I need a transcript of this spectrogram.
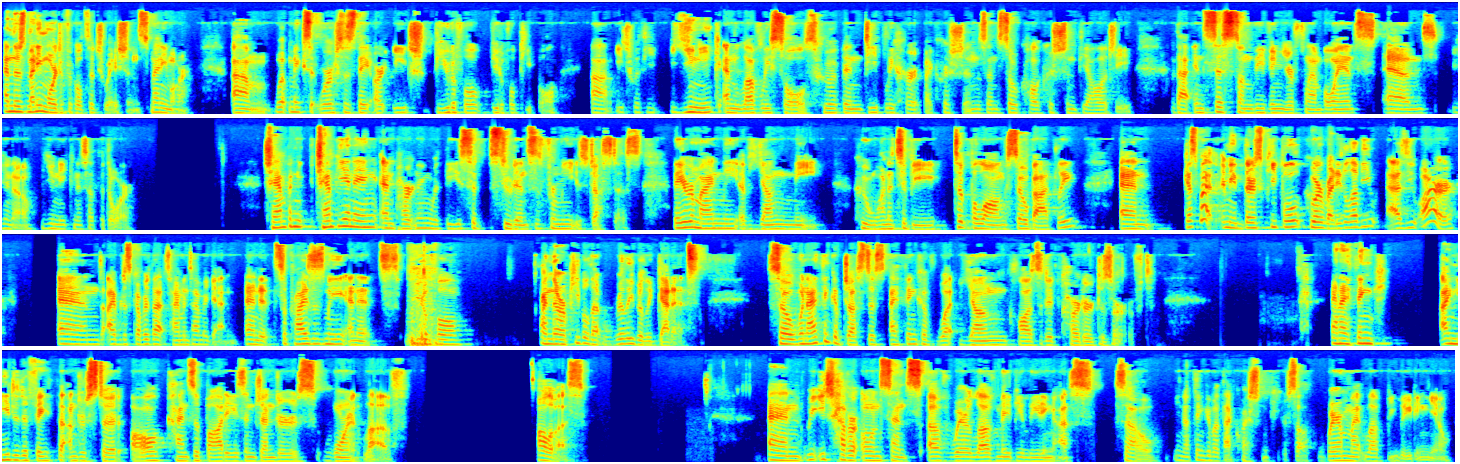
And there's many more difficult situations, many more. Um, what makes it worse is they are each beautiful, beautiful people, uh, each with unique and lovely souls who have been deeply hurt by Christians and so-called Christian theology that insists on leaving your flamboyance and, you know, uniqueness at the door. Champion, championing and partnering with these students for me is justice. They remind me of young me, who wanted to be, to belong so badly. And guess what? I mean, there's people who are ready to love you as you are. And I've discovered that time and time again. And it surprises me and it's beautiful. And there are people that really, really get it. So when I think of justice, I think of what young closeted Carter deserved. And I think I needed a faith that understood all kinds of bodies and genders warrant love. All of us. And we each have our own sense of where love may be leading us. So, you know, think about that question for yourself. Where might love be leading you?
